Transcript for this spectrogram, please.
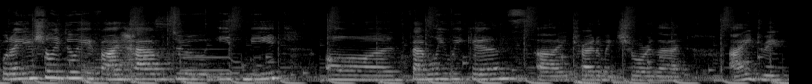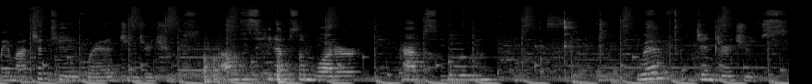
what I usually do if I have to eat meat on family weekends, I try to make sure that I drink my matcha tea with ginger juice. I'll just heat up some water, half spoon with ginger juice.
